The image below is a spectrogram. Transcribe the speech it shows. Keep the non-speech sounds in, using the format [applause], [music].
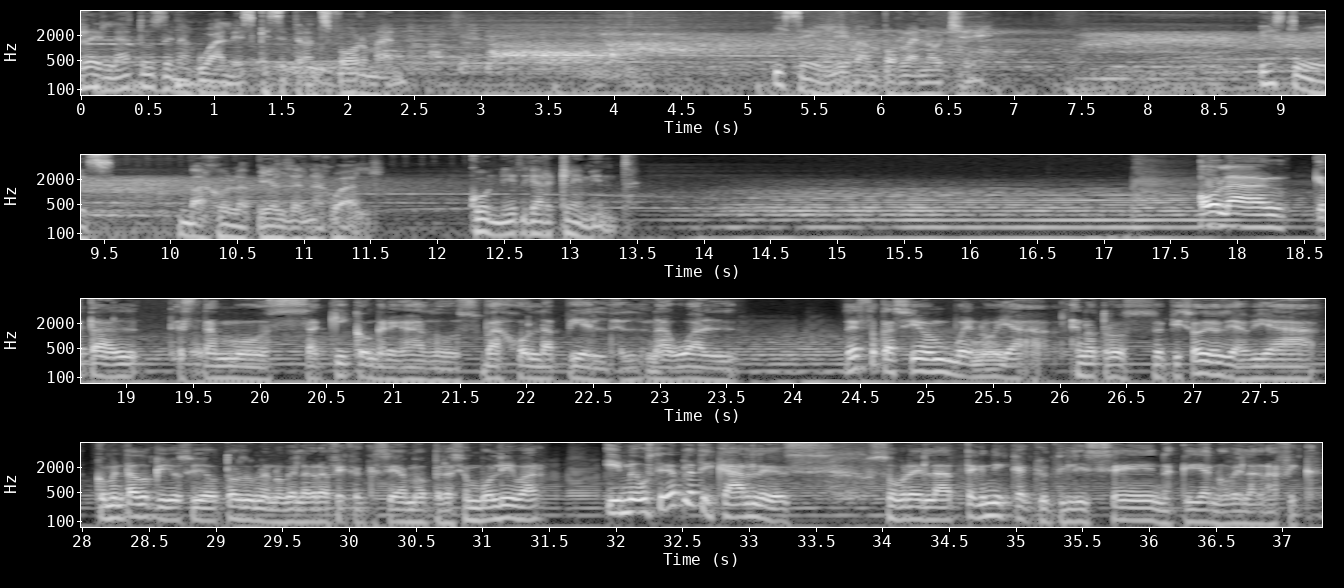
Relatos de nahuales que se transforman y se elevan por la noche. Esto es Bajo la piel del nahual con Edgar Clement. Hola, ¿qué tal? Estamos aquí congregados bajo la piel del nahual. De esta ocasión, bueno, ya en otros episodios ya había comentado que yo soy autor de una novela gráfica que se llama Operación Bolívar y me gustaría platicarles sobre la técnica que utilicé en aquella novela gráfica.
